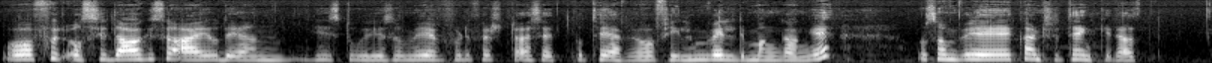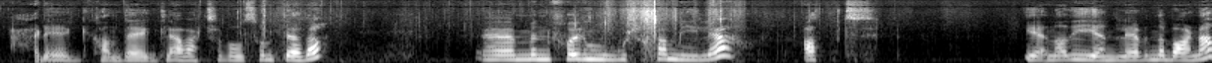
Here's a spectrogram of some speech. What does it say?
Og for oss i dag så er jo det en historie som vi for det første har sett på TV og film veldig mange ganger. Og som vi kanskje tenker at det, kan det egentlig ha vært så voldsomt, det da? Eh, men for mors familie at en av de gjenlevende barna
